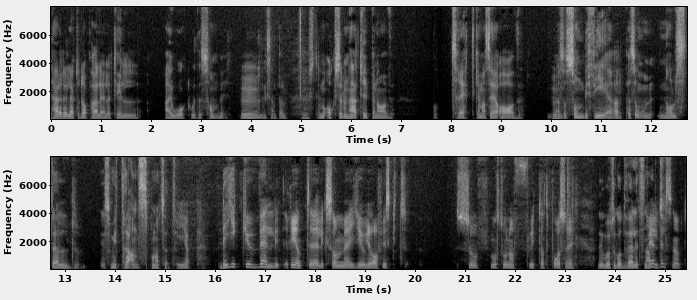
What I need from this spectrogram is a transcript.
Här är det lätt att dra paralleller till I walked with a zombie Mm, till exempel. De har också den här typen av porträtt kan man säga av alltså zombifierad person, nollställd, som i trans på något sätt. Japp. Det gick ju väldigt, rent eh, liksom eh, geografiskt, så måste hon ha flyttat på sig. Det måste gått väldigt snabbt. Väldigt snabbt.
